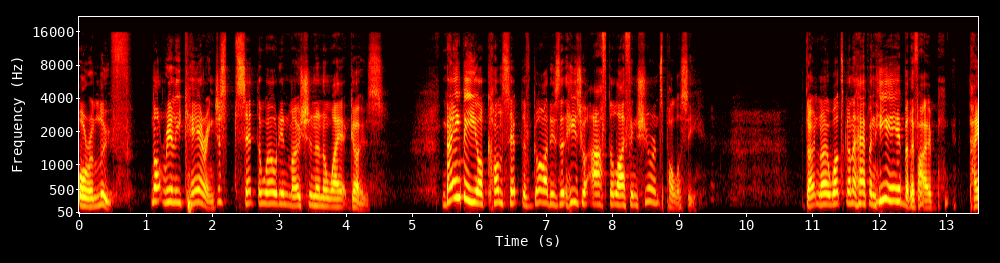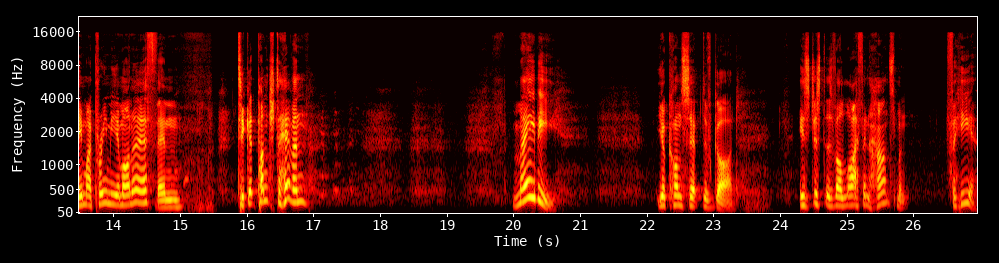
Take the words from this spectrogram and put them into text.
or aloof not really caring, just set the world in motion and away it goes. Maybe your concept of God is that He's your afterlife insurance policy. Don't know what's going to happen here, but if I pay my premium on earth, then ticket punch to heaven. Maybe your concept of God is just as a life enhancement for here.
